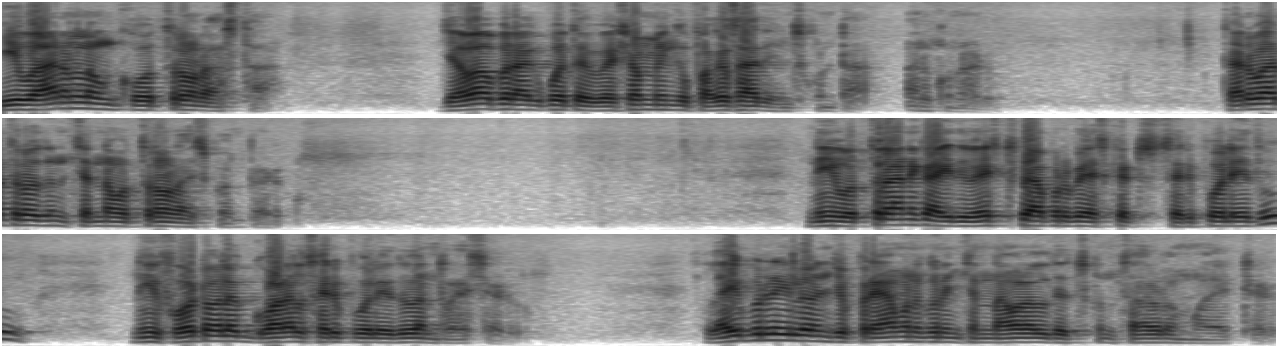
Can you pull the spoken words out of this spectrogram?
ఈ వారంలో ఇంకో ఉత్తరం రాస్తా. జవాబు రాకపోతే విషం ఇంక పగ సాధించుకుంటా అనుకున్నాడు. తర్వాత రోజున చిన్న ఉత్తరం రాసి పంపాడు. నీ ఉత్తరానికి ఐదు వేస్ట్ పేపర్ బాస్కెట్స్ సరిపోలేదు నీ ఫోటోలకు గోడలు సరిపోలేదు అని రాశాడు. లైబ్రరీలోంచి ప్రేమను గురించిన నవలలు తెచ్చుకుని చదవడం మొదలెట్టాడు.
